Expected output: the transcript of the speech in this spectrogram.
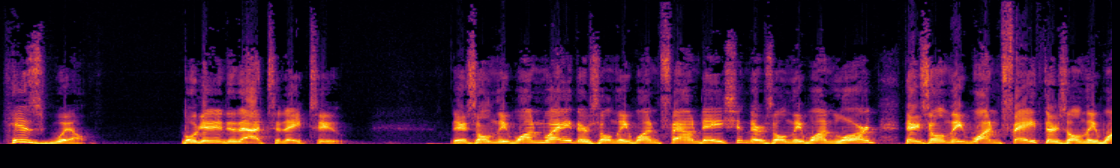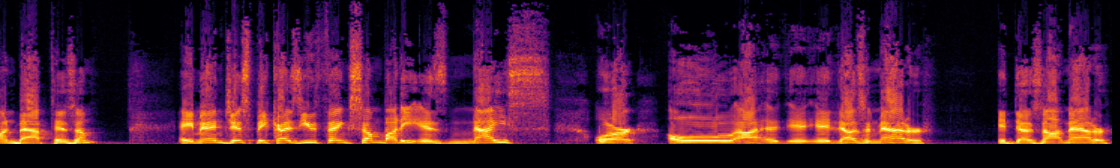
His will. We'll get into that today, too. There's only one way, there's only one foundation, there's only one Lord, there's only one faith, there's only one baptism. Amen. Just because you think somebody is nice or, oh, uh, it, it doesn't matter. It does not matter.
